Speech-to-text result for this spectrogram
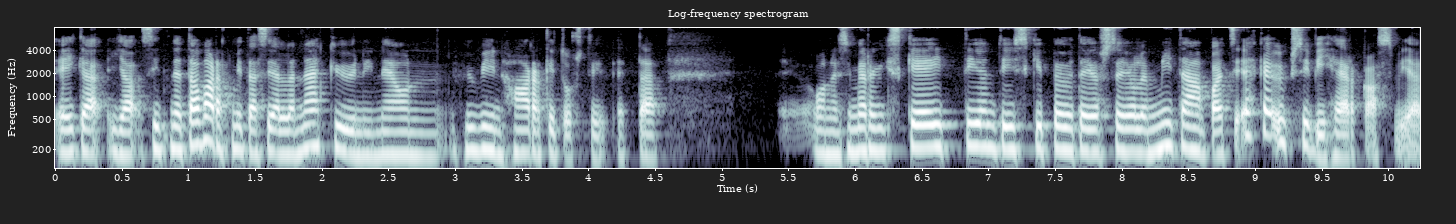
Eikä, ja sitten ne tavarat, mitä siellä näkyy, niin ne on hyvin harkitusti, että on esimerkiksi keittiön tiskipöytä, jossa ei ole mitään, paitsi ehkä yksi viherkasvi, ja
